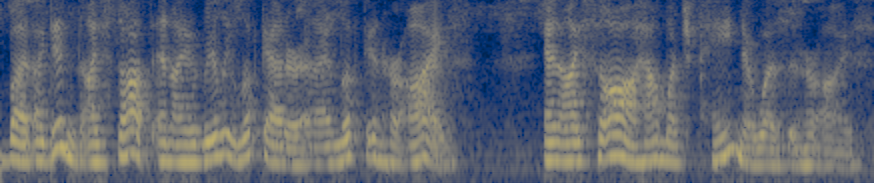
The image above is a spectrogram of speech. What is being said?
But I didn't. I stopped and I really looked at her and I looked in her eyes and I saw how much pain there was in her eyes.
